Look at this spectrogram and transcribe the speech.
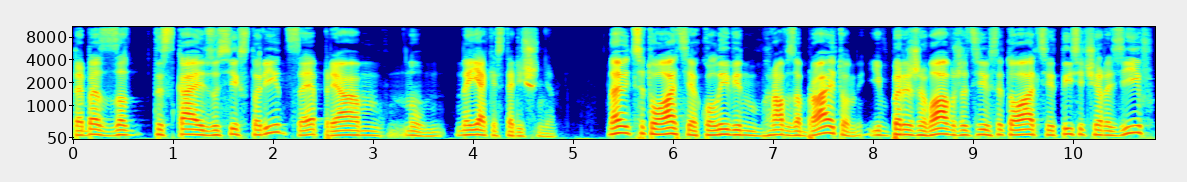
тебе затискають з усіх сторін, це прям ну, неякісне рішення. Навіть ситуація, коли він грав за Брайтон і переживав вже ці ситуації тисячі разів,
